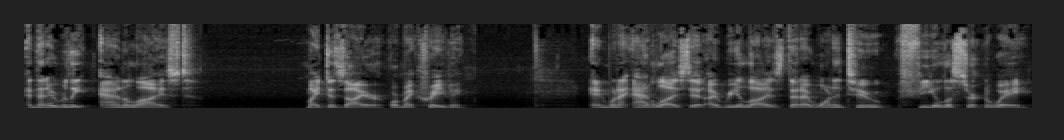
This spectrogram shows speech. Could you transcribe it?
And then I really analyzed my desire or my craving. And when I analyzed it, I realized that I wanted to feel a certain way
